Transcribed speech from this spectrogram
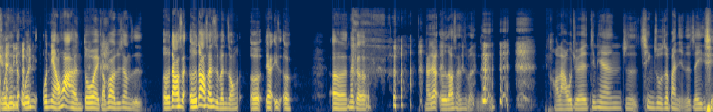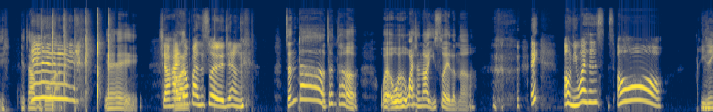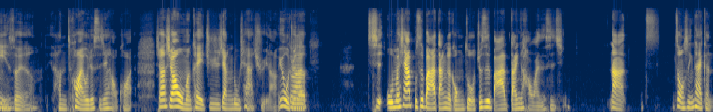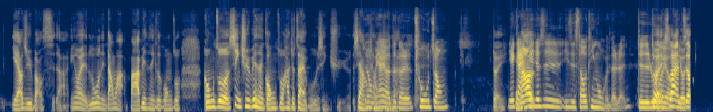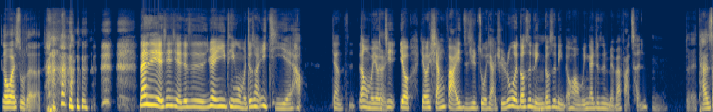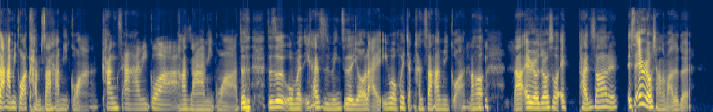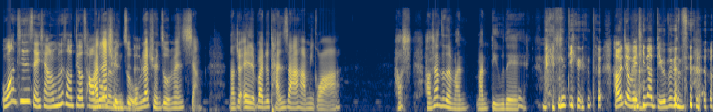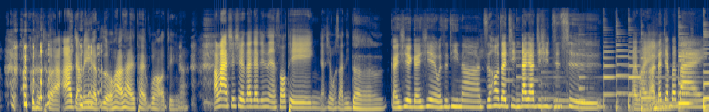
我的我我鸟话很多哎，搞不好就这样子，耳到三耳到三十分钟，耳要一直耳，呃那个，然后要耳到三十分钟。好啦，我觉得今天就是庆祝这半年的这一期。也差不多了，耶！小孩都半岁了，这样真的真的，我我外甥到一岁了呢。哎，哦，你外甥哦，已经一岁了，很快，我觉得时间好快。希望希望我们可以继续这样录下去啦，因为我觉得，是我们现在不是把它当个工作，就是把它当一个好玩的事情。那这种心态可能。也要继续保持啊，因为如果你当把把它变成一个工作，工作兴趣变成工作，它就再也不是兴趣了。像我们要有这个初衷，对，也感谢就是一直收听我们的人，就是如果有有个位数的人，但是也谢谢就是愿意听我们，就算一集也好，这样子让我们有记有有想法一直去做下去。如果都是零都是零的话，我们应该就是没办法撑。对，弹沙哈密瓜，砍沙哈密瓜，扛沙哈密瓜，扛沙哈密瓜，这是这是我们一开始名字的由来，因为我会讲看沙哈密瓜，然后 然后 Ariel 就说，哎，弹沙嘞，哎是 Ariel 想的嘛，对不对？我忘记是谁想，我们那时候丢超多在群组，我们在群组里面想，然后就哎，不然就弹沙哈密瓜，好好像真的蛮蛮丢的。没丢的，好久没听到“丢”这个字了。对啊，啊，讲另一个字的话，太太不好听了。好啦，谢谢大家今天的收听，感谢我是安妮的，感谢感谢我是 Tina，，之后再请大家继续支持。拜拜，好，大家拜拜。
